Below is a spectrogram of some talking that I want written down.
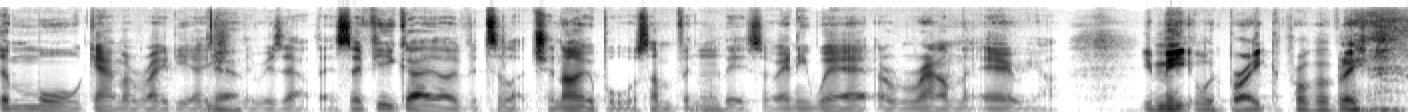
the more gamma radiation Yeah. there is out there. So if you go over to like Chernobyl or something like Mm. this, or anywhere around the area, Your meter would break probably,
